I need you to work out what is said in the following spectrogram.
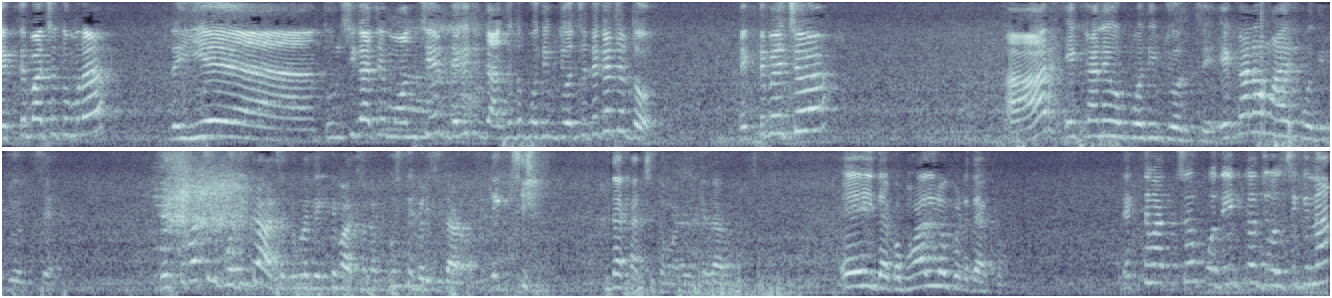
দেখতে পাচ্ছ তোমরা? ইয়ে তুলসী গাছের মঞ্চে, দেখেছ? যাকে তো প্রদীপ জ্বলছে, দেখেছ তো? দেখতে পেয়েছ? আর এখানেও প্রদীপ জ্বলছে, এখানেও মায়ের প্রদীপ জ্বলছে। দেখতে পাচ্ছ প্রদীপটা আছে, তোমরা দেখতে পাচ্ছ না, বুঝতে পেরেছি, দাঁড়াও, দেখছি, দেখাচ্ছি তোমাদেরকে, দাঁড়াও। এই দেখো, ভালো করে দেখো। দেখতে পাচ্ছ, প্রদীপটা জ্বলছে কিনা?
